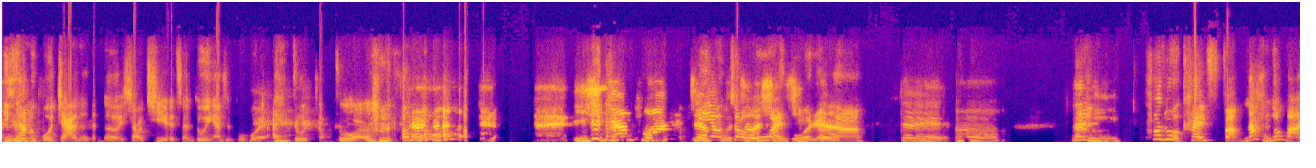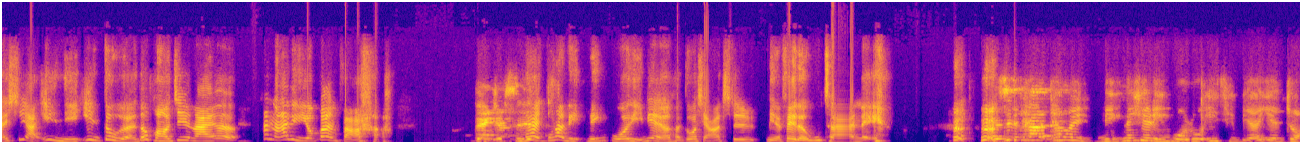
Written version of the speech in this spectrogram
以他们国家的那个小气的程度，应该是不会。哎，这我讲错了。以新加坡 政府照顾外国人啊，对，嗯。那你他如果开放，那很多马来西亚、印尼、印度人都跑进来了，他哪里有办法？对，就是他他邻邻国里面有很多想要吃免费的午餐呢。可是他他们邻那些邻国如果疫情比较严重，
